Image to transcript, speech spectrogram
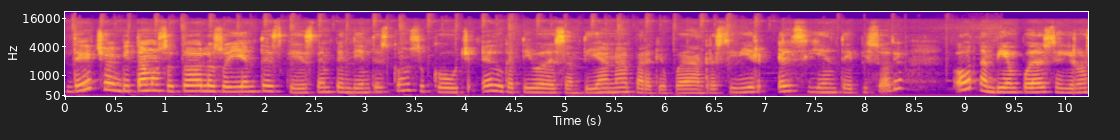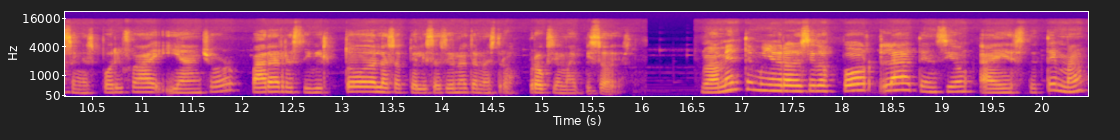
De hecho, invitamos a todos los oyentes que estén pendientes con su coach educativo de Santiana para que puedan recibir el siguiente episodio o también pueden seguirnos en Spotify y Anchor para recibir todas las actualizaciones de nuestros próximos episodios. Nuevamente muy agradecidos por la atención a este tema.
